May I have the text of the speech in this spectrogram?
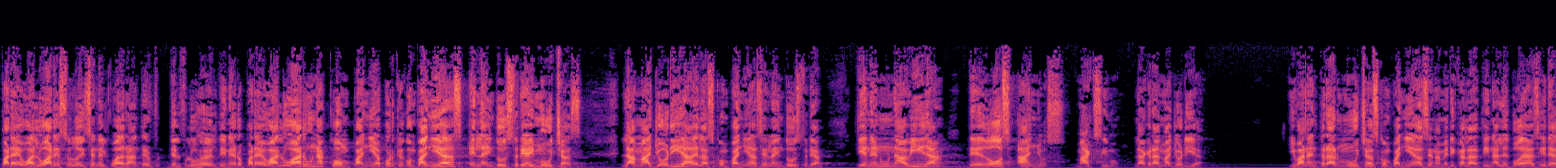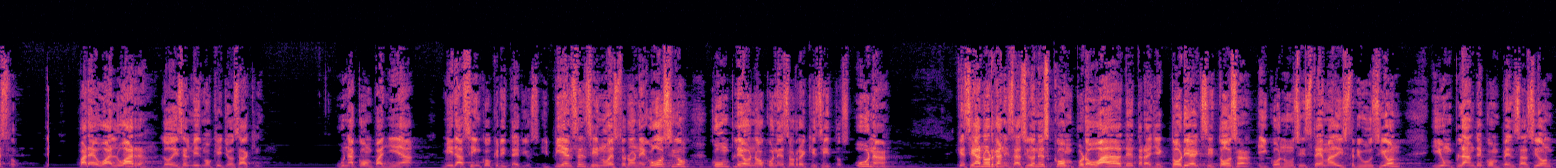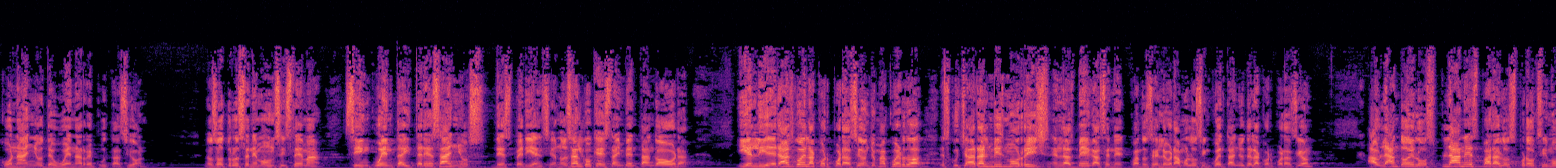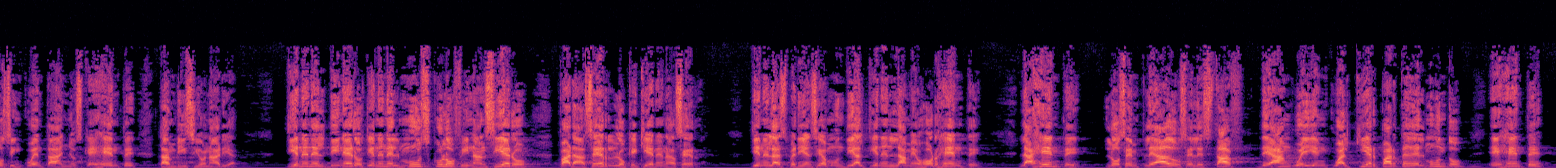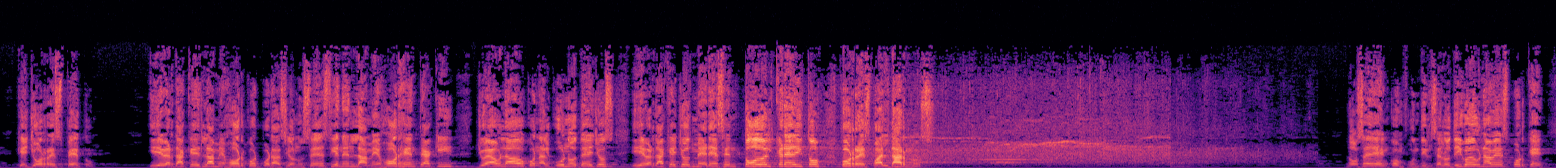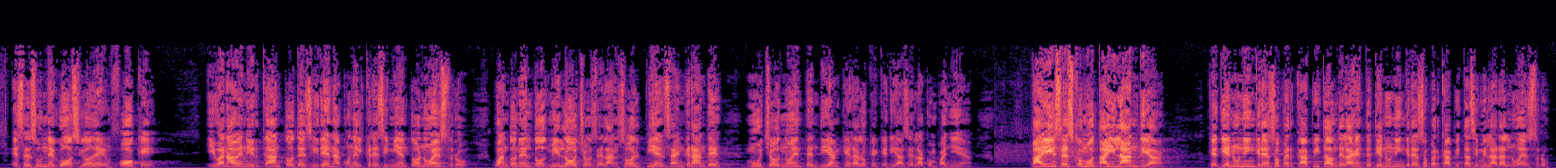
para evaluar, eso lo dice en el cuadrante del flujo del dinero, para evaluar una compañía, porque compañías en la industria hay muchas. La mayoría de las compañías en la industria tienen una vida de dos años máximo, la gran mayoría. Y van a entrar muchas compañías en América Latina. Les voy a decir esto, para evaluar, lo dice el mismo Kiyosaki, una compañía mira cinco criterios y piensen si nuestro negocio cumple o no con esos requisitos. Una, que sean organizaciones comprobadas de trayectoria exitosa y con un sistema de distribución y un plan de compensación con años de buena reputación. Nosotros tenemos un sistema 53 años de experiencia, no es algo que está inventando ahora y el liderazgo de la corporación. Yo me acuerdo escuchar al mismo Rich en Las Vegas cuando celebramos los 50 años de la corporación, hablando de los planes para los próximos 50 años. Qué gente tan visionaria. Tienen el dinero, tienen el músculo financiero para hacer lo que quieren hacer. Tienen la experiencia mundial, tienen la mejor gente. La gente, los empleados, el staff de Amway en cualquier parte del mundo es gente que yo respeto. Y de verdad que es la mejor corporación. Ustedes tienen la mejor gente aquí. Yo he hablado con algunos de ellos y de verdad que ellos merecen todo el crédito por respaldarnos. No se dejen confundir. Se los digo de una vez porque ese es un negocio de enfoque. Y van a venir cantos de sirena con el crecimiento nuestro. Cuando en el 2008 se lanzó el Piensa en Grande, muchos no entendían qué era lo que quería hacer la compañía. Países como Tailandia, que tiene un ingreso per cápita, donde la gente tiene un ingreso per cápita similar al nuestro,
